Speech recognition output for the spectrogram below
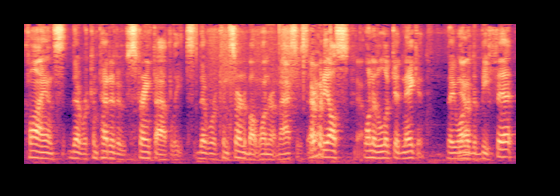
clients that were competitive strength athletes that were concerned about one rep maxes. Everybody else Yeah. wanted to look good naked. They wanted Yeah. to be fit.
